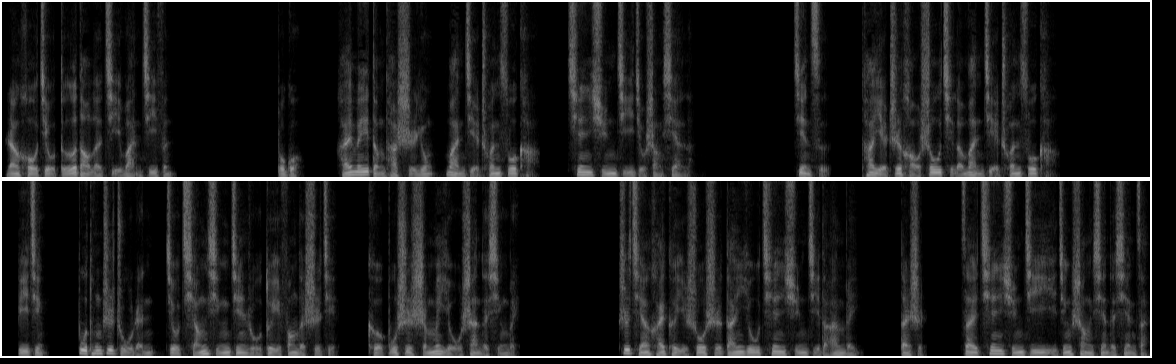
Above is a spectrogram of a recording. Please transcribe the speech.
然后就得到了几万积分。不过还没等他使用万界穿梭卡，千寻疾就上线了。见此，他也只好收起了万界穿梭卡。毕竟。不通知主人就强行进入对方的世界，可不是什么友善的行为。之前还可以说是担忧千寻疾的安危，但是在千寻疾已经上线的现在，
